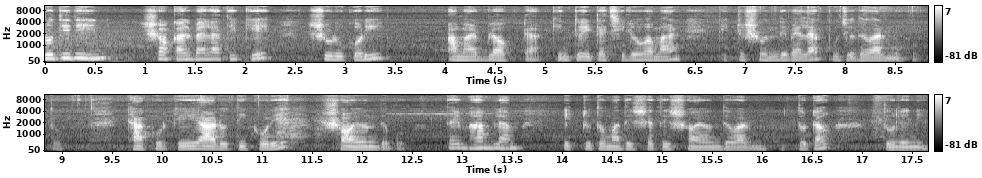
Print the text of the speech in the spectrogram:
প্রতিদিন সকালবেলা থেকে শুরু করি আমার ব্লগটা। কিন্তু এটা ছিল আমার একটু সন্ধেবেলা পুজো দেওয়ার মুহূর্ত। ঠাকুরকে আরতি করে শয়ন দেব। তাই ভাবলাম একটু তোমাদের সাথে শয়ন দেওয়ার মুহূর্তটাও তুলে নিই।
